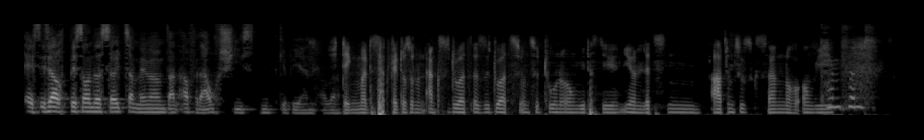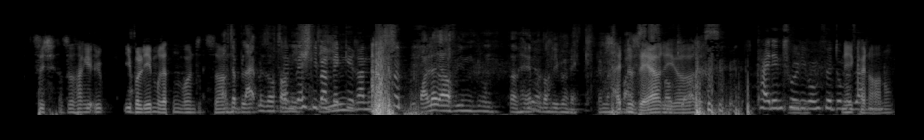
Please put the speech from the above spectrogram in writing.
Es ist auch besonders seltsam, wenn man dann auf Rauch schießt mit Gewehren. Aber Ich denke mal, das hat vielleicht auch so eine Angstsituation zu tun, irgendwie, dass die in ihren letzten Atemzug sozusagen noch irgendwie Kämpfend. sich sozusagen ihr Überleben retten wollen, sozusagen. Alter, bleibt mir doch da Dann nicht ich lieber stehen weggerannt. und ballert auf ihn und dann hält Ja. man doch lieber weg. Wenn man Ist halt eine weiß, dass Serie. Keine Entschuldigung für dumme nee, Sachen. keine Ahnung.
